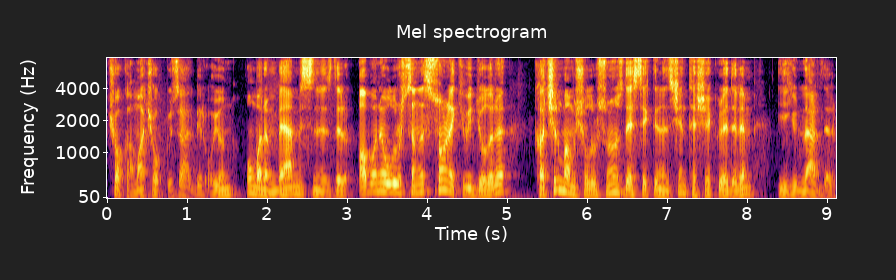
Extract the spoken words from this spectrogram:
çok ama çok güzel bir oyun. Umarım beğenmişsinizdir. Abone olursanız sonraki videoları kaçırmamış olursunuz. Destekleriniz için teşekkür ederim. İyi günler dilerim.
